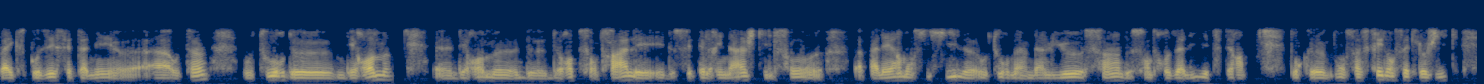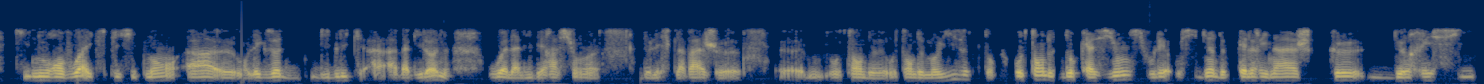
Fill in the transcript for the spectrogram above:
va exposer cette année euh, à Autun autour de, des Roms, des Roms d'Europe centrale et, et, de ces pèlerinages qu'ils font à Palerme, en Sicile, autour d'un lieu saint de Sainte Rosalie, etc. Donc on s'inscrit dans cette logique qui nous renvoie explicitement à l'exode biblique à, Babylone ou à la libération de l'esclavage au, temps de, au temps de Moïse. Donc autant d'occasions, si vous voulez, aussi bien de pèlerinage que de récits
